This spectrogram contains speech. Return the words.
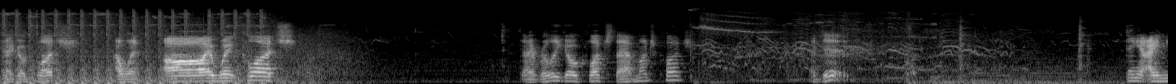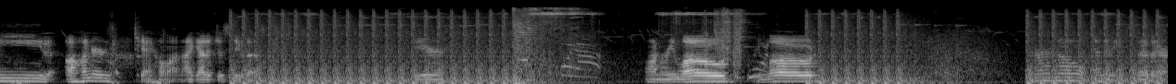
Can I go clutch? I went... Oh, I went clutch! Did I really go clutch that much clutch? I did. Dang it, I need a hundred... Okay, hold on, I gotta just do this. Here. On reload, reload. There are no enemies, they're there.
